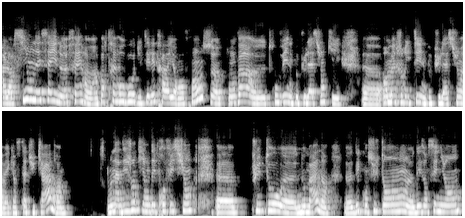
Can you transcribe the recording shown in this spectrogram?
Alors si on essaye de faire euh, un portrait robot du télétravailleur en France, on va euh, trouver une population qui est en majorité une population avec un statut cadre. On a des gens qui ont des professions plutôt euh, nomades, euh, des consultants, euh, des enseignants,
